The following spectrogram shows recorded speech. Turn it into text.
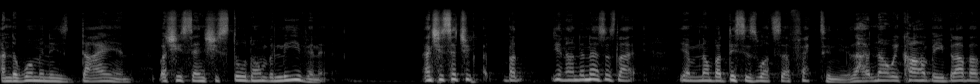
and the woman is dying, but she's saying she still don't believe in it. And she said, she, but, you know, the nurse was like, yeah, no, but this is what's affecting you. Like, no, it can't be, blah, blah.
